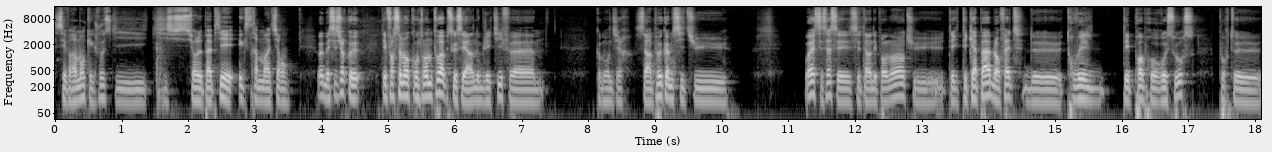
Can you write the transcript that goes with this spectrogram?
c'est vraiment quelque chose qui, qui, sur le papier, est extrêmement attirant. Ouais, mais c'est sûr que t'es forcément content de toi parce que c'est un objectif. euh, comment dire C'est un peu comme si tu. Ouais, c'est ça, c'est indépendant, tu es capable en fait de trouver tes propres ressources pour te,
